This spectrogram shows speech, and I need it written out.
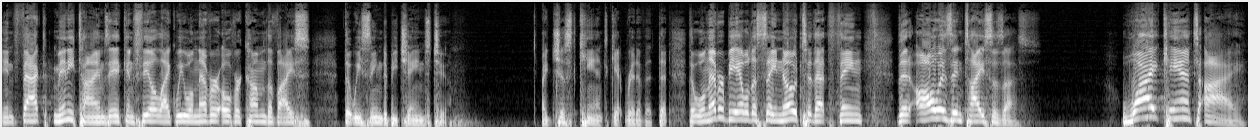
In fact, many times it can feel like we will never overcome the vice that we seem to be chained to. I just can't get rid of it. That, that we'll never be able to say no to that thing that always entices us. Why can't I?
